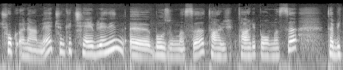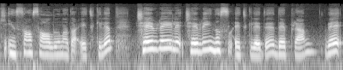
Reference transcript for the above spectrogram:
çok önemli. Çünkü çevrenin e, bozulması, tahrip, tahrip olması tabii ki insan sağlığına da etkili. Çevreyle çevreyi nasıl etkiledi deprem ve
